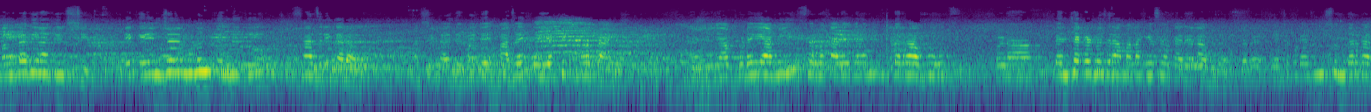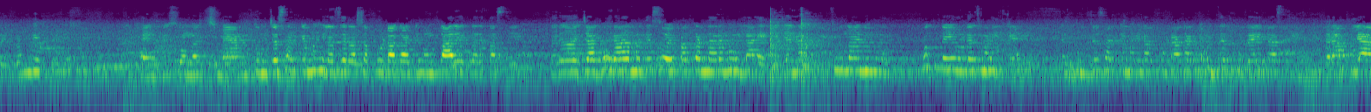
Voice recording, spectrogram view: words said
महिला दिना दिवशी एक एन्जॉय म्हणून त्यांनी ती साजरी करावं. अशी माझे म्हणजे माझं एक वैयक्तिक मत आहे. आणि यापुढेही आम्ही सर्व कार्यक्रम तर राहू पण त्यांच्याकडनं जर आम्हाला हे सहकार्य लाभलं तर याच्यापुढे अजून सुंदर कार्यक्रम घेतले thank you so much ma'am तुमच्यासारख्या महिला जर असा पुढाकार घेऊन कार्य करत असतील तर ज्या घरामध्ये स्वयंपाक करणाऱ्या महिला आहेत ज्यांना चूल आणि मूल फक्त एवढंच माहिती आहे तर तुमच्यासारख्या महिला पुढाकार घेऊन जर पुढे येत असतील तर आपल्या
